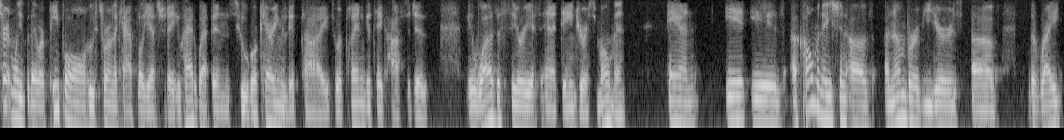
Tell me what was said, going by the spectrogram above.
Certainly, there were people who stormed the Capitol yesterday who had weapons, who were carrying zip ties, who were planning to take hostages. It was a serious and a dangerous moment. And it is a culmination of a number of years of the right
